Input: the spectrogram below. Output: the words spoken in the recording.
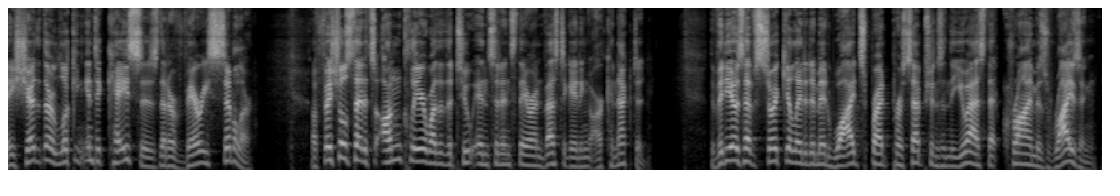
they shared that they're looking into cases that are very similar. Officials said it's unclear whether the two incidents they are investigating are connected. The videos have circulated amid widespread perceptions in the U.S. that crime is rising,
